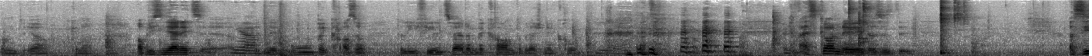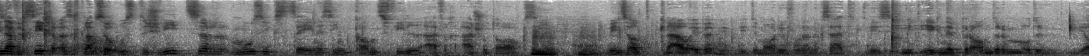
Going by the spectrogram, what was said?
und ja, genau. Aber die sind ja nicht, äh, Ja. nicht unbekannt. Also der Lee Fields wäre dann bekannt, aber der ist nicht gekommen. Ich weiß gar nicht. Also, also sind einfach sicher, also ich glaube so aus der Schweizer Musikszene sind ganz viele einfach auch schon da gewesen. Mhm. Mhm. Weil es halt genau eben, wie- der Mario vorhin gesagt hat, wie es mit irgendjemand anderem oder ja,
